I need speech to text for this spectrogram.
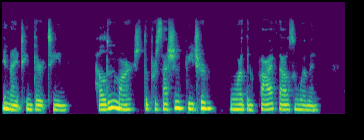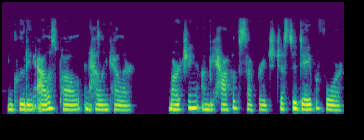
in 1913. Held in March, the procession featured more than 5,000 women, including Alice Paul and Helen Keller, marching on behalf of suffrage just a day before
